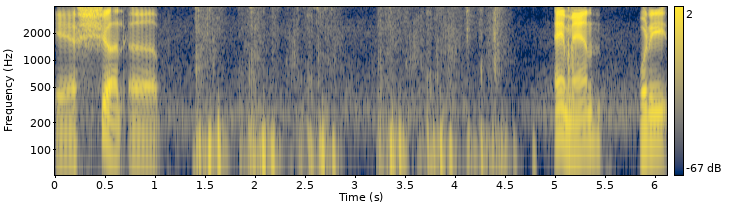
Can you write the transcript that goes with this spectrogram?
Yeah, shut up. Hey man, what do you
